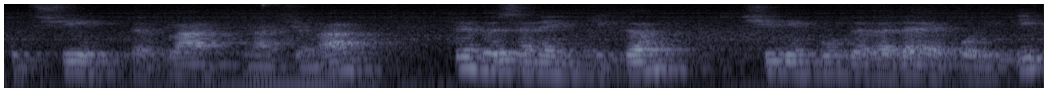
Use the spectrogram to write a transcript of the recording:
cât și pe plan național, trebuie să ne implicăm și din punct de vedere politic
